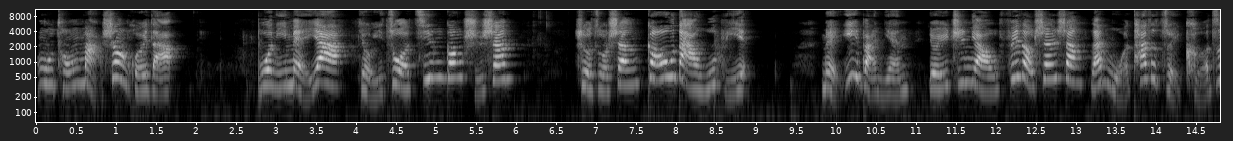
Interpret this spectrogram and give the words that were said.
牧童马上回答：波尼美亚有一座金刚石山，这座山高大无比，每一百年有一只鸟飞到山上来磨它的嘴壳子。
